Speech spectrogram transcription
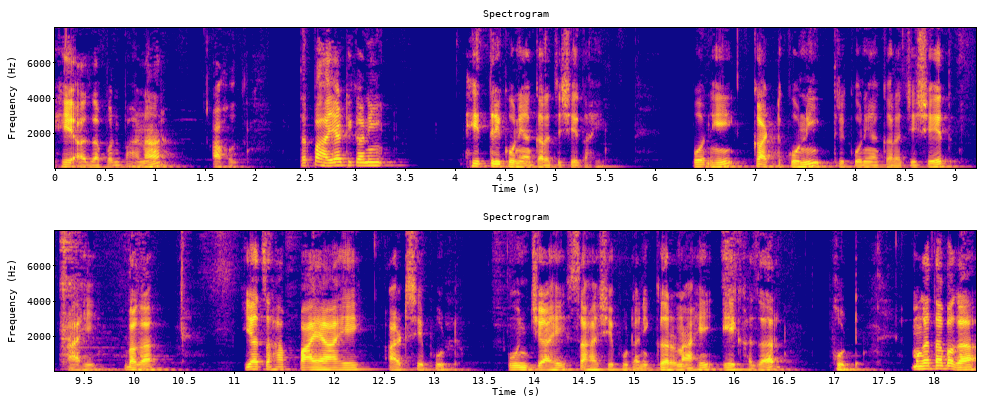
हे आज आपण पाहणार आहोत. तर पहा या ठिकाणी हे त्रिकोणी आकाराचे शेत आहे. पण हे काटकोणी त्रिकोणी आकाराचे शेत आहे. बघा याचा हा पाया आहे आठशे फूट उंची आहे सहाशे फूट आणि कर्ण आहे एक हजार फूट. मग आता बघा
